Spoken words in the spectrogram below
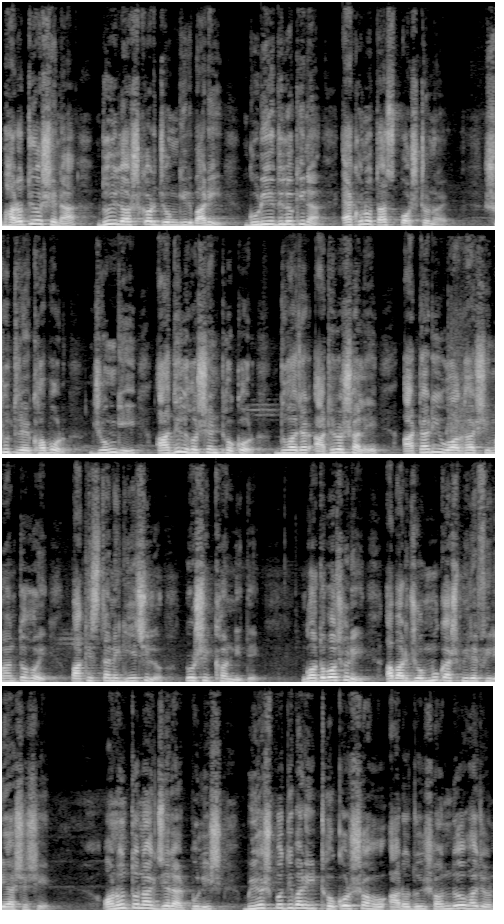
ভারতীয় সেনা দুই লস্কর জঙ্গির বাড়ি গুড়িয়ে দিল কিনা এখনও তা স্পষ্ট নয়। সূত্রের খবর, জঙ্গি আদিল হোসেন ঠোকর দু হাজার আঠেরো সালে আটারি ওয়াঘা সীমান্ত হয়ে পাকিস্তানে গিয়েছিল প্রশিক্ষণ নিতে। গত বছরই আবার জম্মু কাশ্মীরে ফিরে আসে সে। অনন্তনাগ জেলার পুলিশ বৃহস্পতিবারই ঠোকর সহ আরও দুই সন্দেহভাজন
